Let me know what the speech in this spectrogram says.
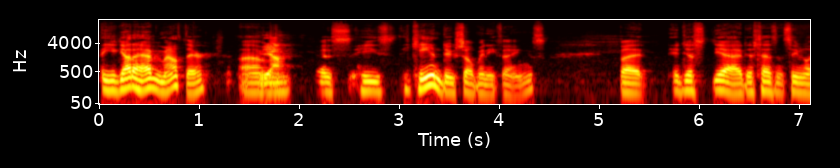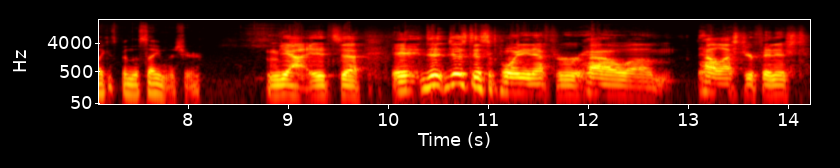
you got to have him out there. Um, Yeah. because he's he can do so many things, but it just yeah, it just hasn't seemed like it's been the same this year. Yeah, it's uh, it, just disappointing after how um, how last year finished.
